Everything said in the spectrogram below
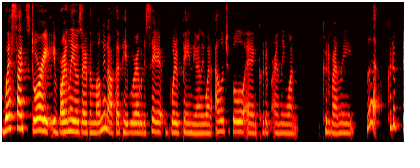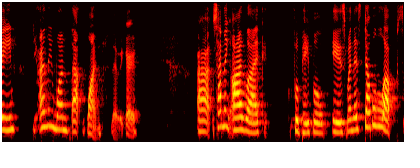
West Side Story, if only it was open long enough that people were able to see it, would have been the only one eligible and could have only one could have only bleh, could have been the only one that won. There we go. Uh, something I like for people is when there's double ups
